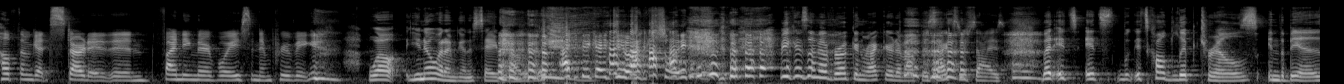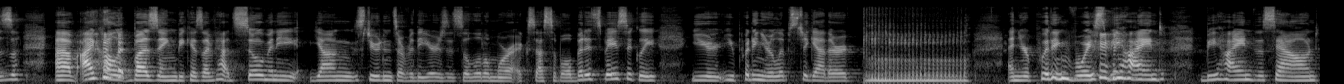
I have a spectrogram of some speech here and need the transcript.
help them get started in finding their voice and improving? well you know what i'm going to say probably I think I do actually. because I'm a broken record about this exercise. But it's it's it's called lip trills in the biz. Um, I call it buzzing because I've had so many young students over the years. It's a little more accessible. But it's basically you you putting your lips together and you're putting voice behind behind the sound.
